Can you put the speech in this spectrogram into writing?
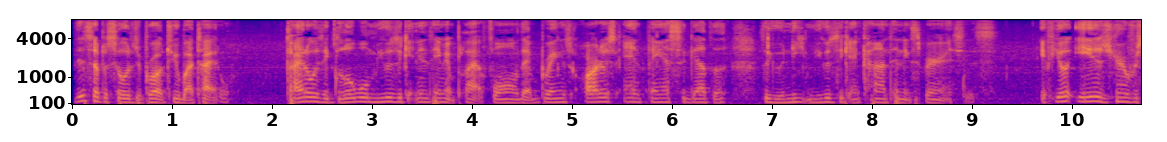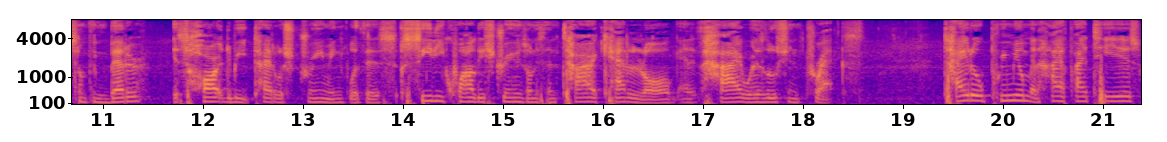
This episode is brought to you by Tidal. Tidal is a global music and entertainment platform that brings artists and fans together through unique music and content experiences. If your ears yearn for something better, it's hard to beat Tidal streaming with its CD quality streams on its entire catalog and its high resolution tracks. Tidal premium and hi-fi tiers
